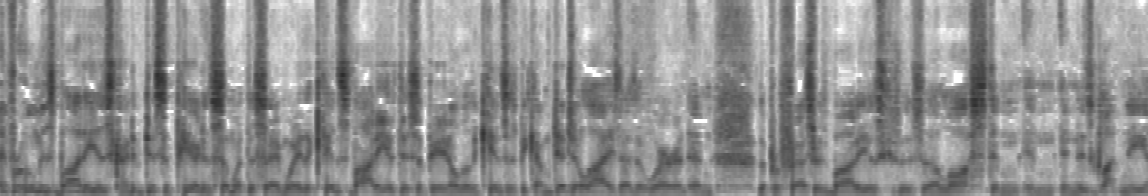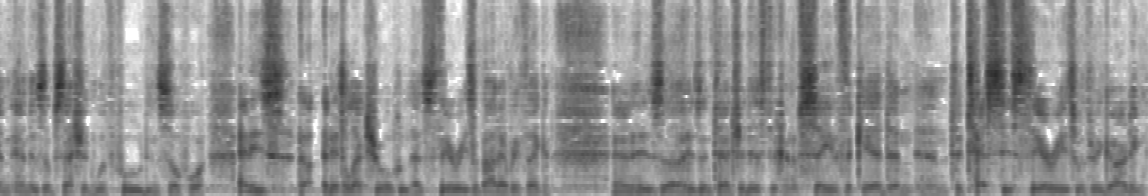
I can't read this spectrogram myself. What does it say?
and for whom his body has kind of disappeared in somewhat the same way the kid's body has disappeared, although the kid's has become digitalized, as it were, and, and the professor's body is, is uh, lost in, in, in, his gluttony and, and, his obsession with food and so forth. And he's uh, an intellectual who has theories about everything, and, and his, uh, his intention is to kind of save the kid and, and to test his theories with regarding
